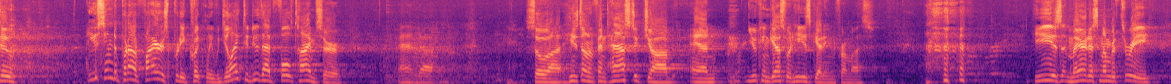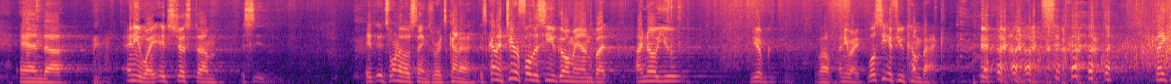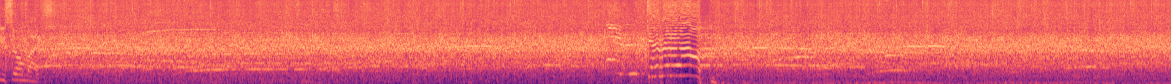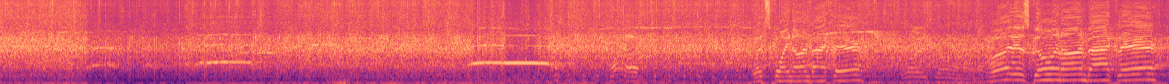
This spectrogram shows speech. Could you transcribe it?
to, you seem to put out fires pretty quickly. Would you like to do that full time, sir? And uh, so uh, he's done a fantastic job, and you can guess what he's getting from us. he is emeritus number three, and uh, anyway, it's just um, it, it's one of those things where it's kind of it's kind of tearful to see you go, man. But I know you you have well. Anyway, we'll see if you come back. Thank you so much. Give it What's going on back there? What is going on back there?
